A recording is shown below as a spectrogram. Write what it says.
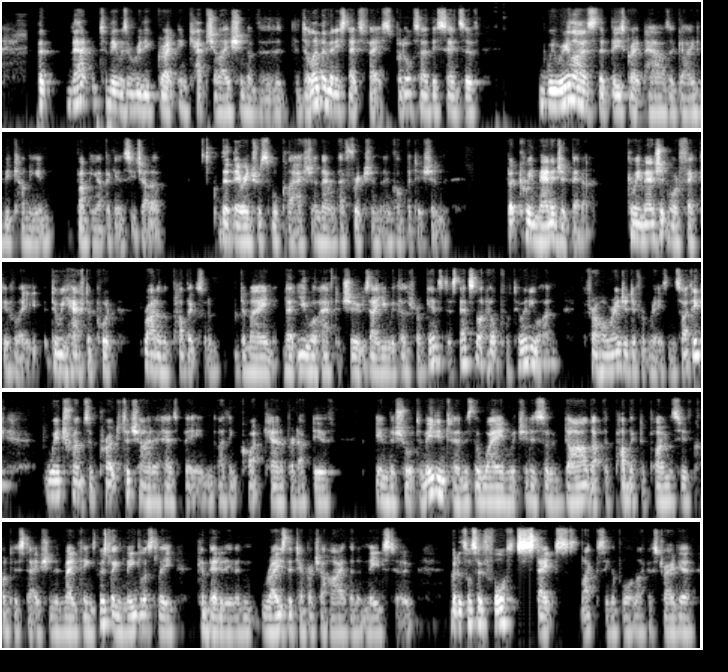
But that to me was a really great encapsulation of the, the, the dilemma many states face, but also this sense of we realize that these great powers are going to be coming in, bumping up against each other, that their interests will clash and they will have friction and competition. But can we manage it better? Can we manage it more effectively? Do we have to put right on the public sort of domain that you will have to choose are you with us or against us? That's not helpful to anyone for a whole range of different reasons. So I think where Trump's approach to China has been, I think, quite counterproductive in the short to medium term is the way in which it has sort of dialed up the public diplomacy of contestation and made things, firstly, needlessly competitive and raised the temperature higher than it needs to. But it's also forced states like Singapore, like Australia,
